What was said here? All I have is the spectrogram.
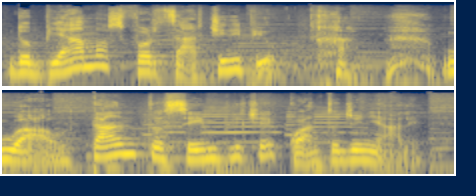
dobbiamo sforzarci di più. wow, tanto semplice quanto geniale.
